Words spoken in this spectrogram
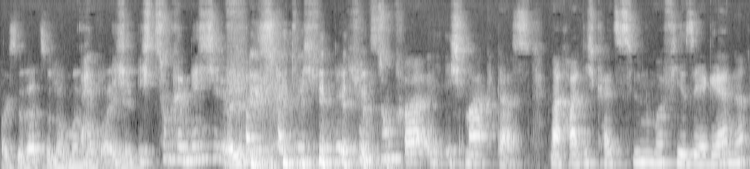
Magst du dazu nochmal drauf eingehen? Ich, ich zucke nicht, weil ich es schrecklich finde. Ich finde es super. Ich mag das Nachhaltigkeitsziel Nummer 4 sehr gerne.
